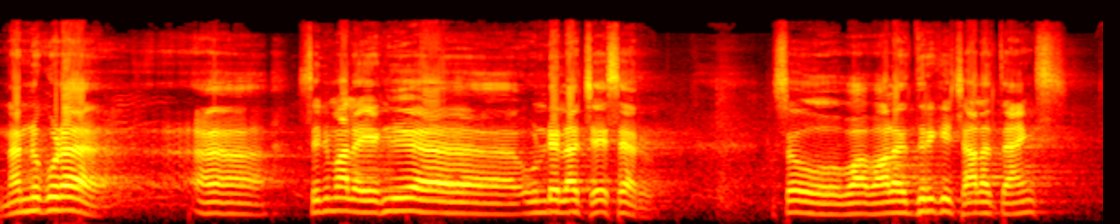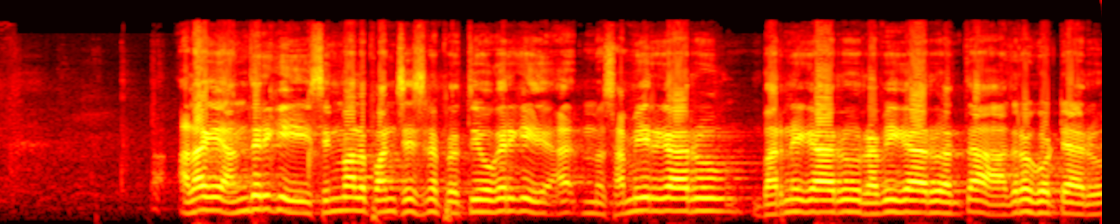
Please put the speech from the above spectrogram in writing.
నన్ను కూడా సినిమాలో యంగ్గా ఉండేలా చేశారు. సో వాళ్ళిద్దరికీ చాలా థ్యాంక్స్. అలాగే అందరికీ సినిమాలో పనిచేసిన ప్రతి ఒక్కరికి సమీర్ గారు బర్ని గారు రవి గారు అంతా అదరగొట్టారు.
